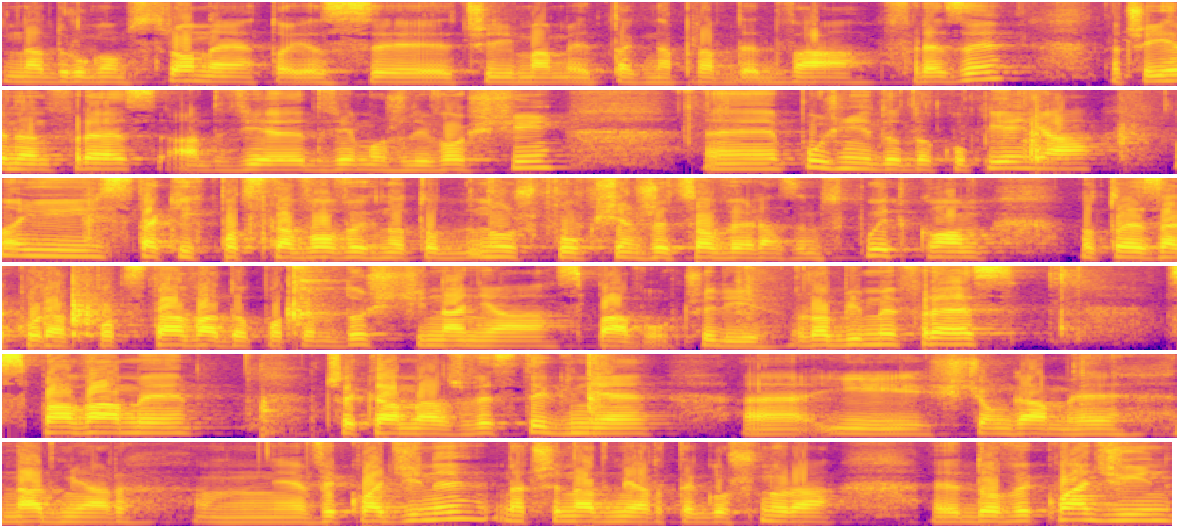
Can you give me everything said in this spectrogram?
na drugą stronę to jest, y, czyli mamy tak naprawdę dwa frezy, znaczy jeden frez, a dwie, dwie możliwości. E, Później do dokupienia, no i z takich podstawowych, no to nóż półksiężycowy razem z płytką, no to jest akurat podstawa do potem do ścinania spawu, czyli robimy frez, spawamy, czekamy aż wystygnie i ściągamy nadmiar mm, wykładziny, znaczy nadmiar tego sznura e, do wykładzin.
